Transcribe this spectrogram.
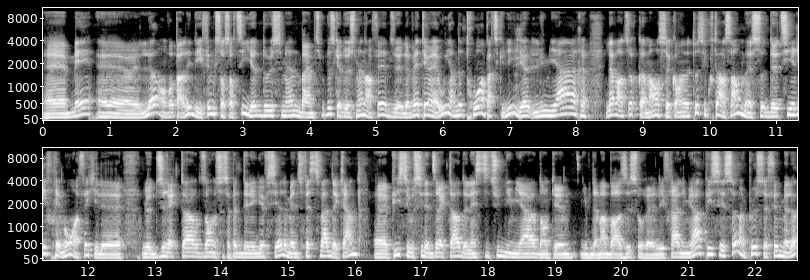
Euh, mais euh, là, on va parler des films qui sont sortis il y a deux semaines, ben un petit peu plus que deux semaines en fait, du, le 21 août. Il y en a trois en particulier. Il y a Lumière, l'aventure commence, qu'on a tous écouté ensemble, de Thierry Frémaux en fait, qui est le, directeur, disons, ça s'appelle délégué officiel, mais du Festival de Cannes. Euh, puis c'est aussi le directeur de l'Institut de Lumière, donc euh, évidemment basé sur euh, les frères Lumière. Puis c'est ça un peu ce film-là,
